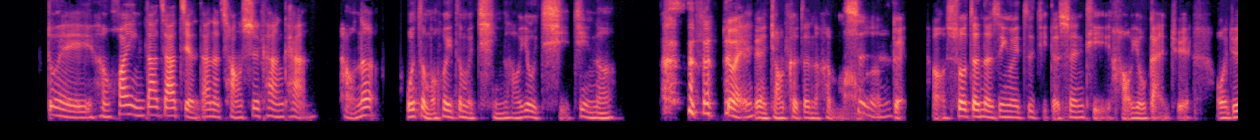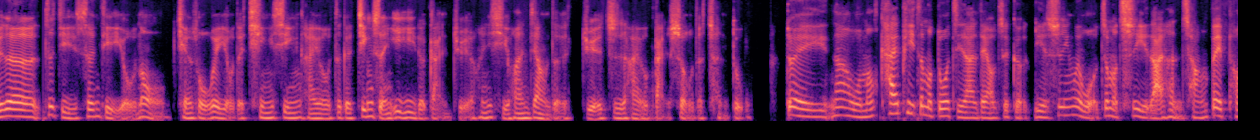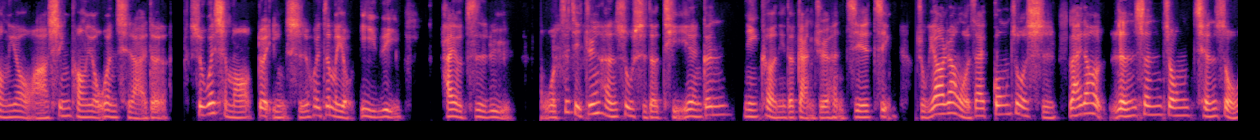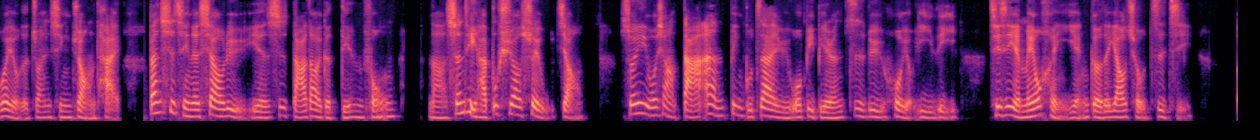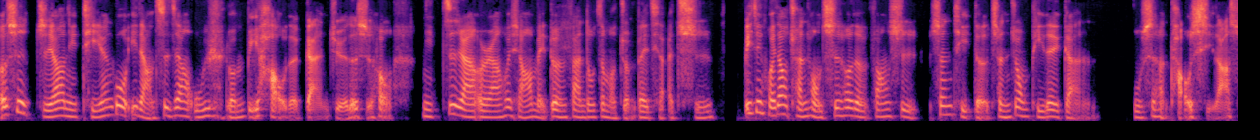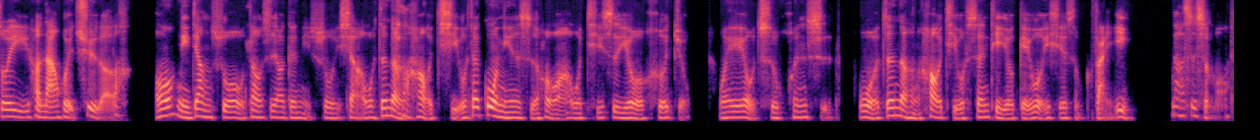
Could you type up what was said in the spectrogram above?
对，很欢迎大家简单的尝试看看。好呢，我怎么会这么勤劳又起劲呢？对，因为教课真的很忙。是，对。呃，说真的是因为自己的身体好有感觉，我觉得自己身体有那种前所未有的清新，还有这个精神奕奕的感觉，很喜欢这样的觉知还有感受的程度。对，那我们开辟这么多集来聊这个，也是因为我这么吃以来，很常被朋友啊、新朋友问起来的是，为什么对饮食会这么有毅力，还有自律。我自己均衡素食的体验跟妮可你的感觉很接近，主要让我在工作时来到人生中前所未有的专心状态，办事情的效率也是达到一个巅峰。那身体还不需要睡午觉，所以我想答案并不在于我比别人自律或有毅力，其实也没有很严格的要求自己，而是只要你体验过一两次这样无与 伦比好的感觉的时候。你自然而然会想要每顿饭都这么准备起来吃，毕竟回到传统吃喝的方式，身体的沉重疲累感不是很讨喜啦，所以很难回去了。哦，你这样说，我倒是要跟你说一下，我真的很好奇。我在过年的时候啊，我其实也有喝酒，我也有吃荤食，我真的很好奇，我身体有给我一些什么反应？那是什么？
